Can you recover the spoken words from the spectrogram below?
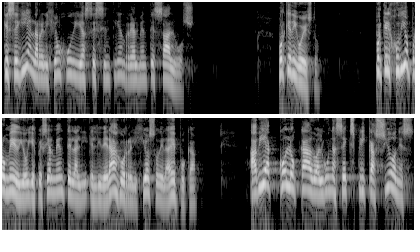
que seguían la religión judía se sentían realmente salvos. ¿Por qué digo esto? Porque el judío promedio, y especialmente el liderazgo religioso de la época, había colocado algunas explicaciones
